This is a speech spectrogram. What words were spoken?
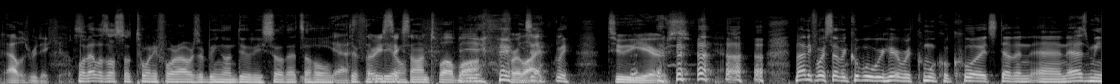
that was ridiculous. Well, that was also 24 hours of being on duty, so that's a whole yeah, different 36 deal. on, 12 off for exactly. like two years. Yeah. 94.7 Kumu, we're here with Kumu Kokua. It's Devin and Esme.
